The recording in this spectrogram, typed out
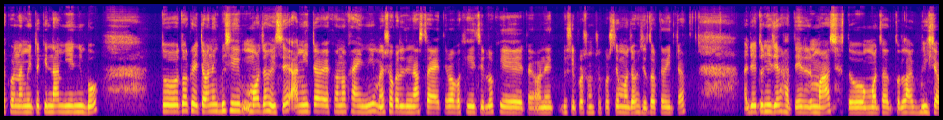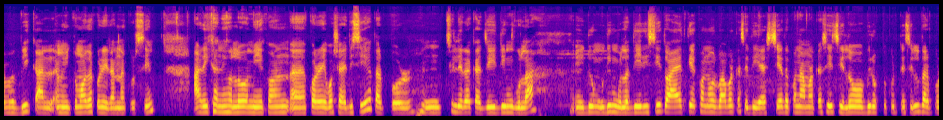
এখন আমি এটাকে নামিয়ে নিব। তো তরকারিটা অনেক বেশি মজা হয়েছে। আমি এটা এখনও খাইনি মানে সকালে নাস্তায় আয়তের বাবা খেয়েছিল, খেয়ে এটা অনেক বেশি প্রশংসা করছে, মজা হয়েছে তরকারিটা। যেহেতু নিজের হাতের মাছ, তো মজা তো লাগবেই স্বাভাবিক, আর আমি একটু মজা করে রান্না করছি। আর এখানে হলো আমি এখন কড়াই বসায় দিছি, তারপর ছেলেরা কাজে ডিমগুলা এই ডিম, ডিমগুলা দিয়ে দিছি। তো আয়াতকে এখন ওর বাবার কাছে দিয়ে আসছে। তখন আমার কাছেই ছিল, ও বিরক্ত করতেছিল। তারপর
